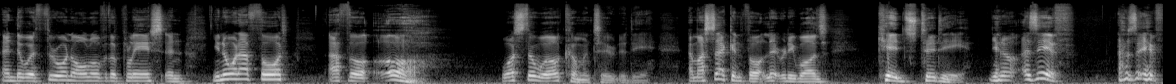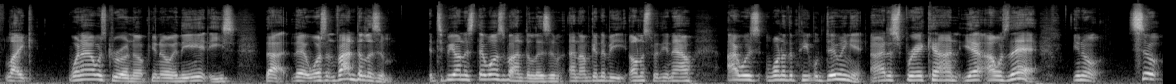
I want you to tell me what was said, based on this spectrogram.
and they were thrown all over the place. And you know what I thought? I thought, oh, what's the world coming to today? And my second thought literally was, kids today. You know, as if, as if like when I was growing up, you know, in the 80s, that there wasn't vandalism. To be honest, there was vandalism, and I'm going to be honest with you now. I was one of the people doing it. I had a spray can. Yeah, I was there. You know, so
